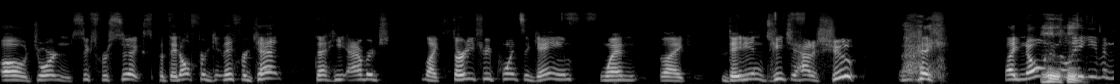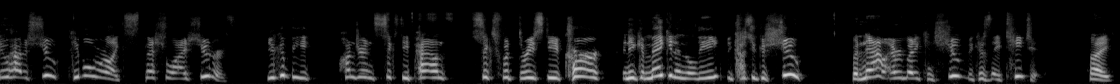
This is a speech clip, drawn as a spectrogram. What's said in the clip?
oh Jordan six for six, but they don't forget they forget that he averaged like 33 points a game when like they didn't teach you how to shoot. Like like no one in the league even knew how to shoot. People were like specialized shooters. You could be 160 pound, six foot three Steve Kerr, and he can make it in the league because he could shoot. But now everybody can shoot because they teach it. Like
